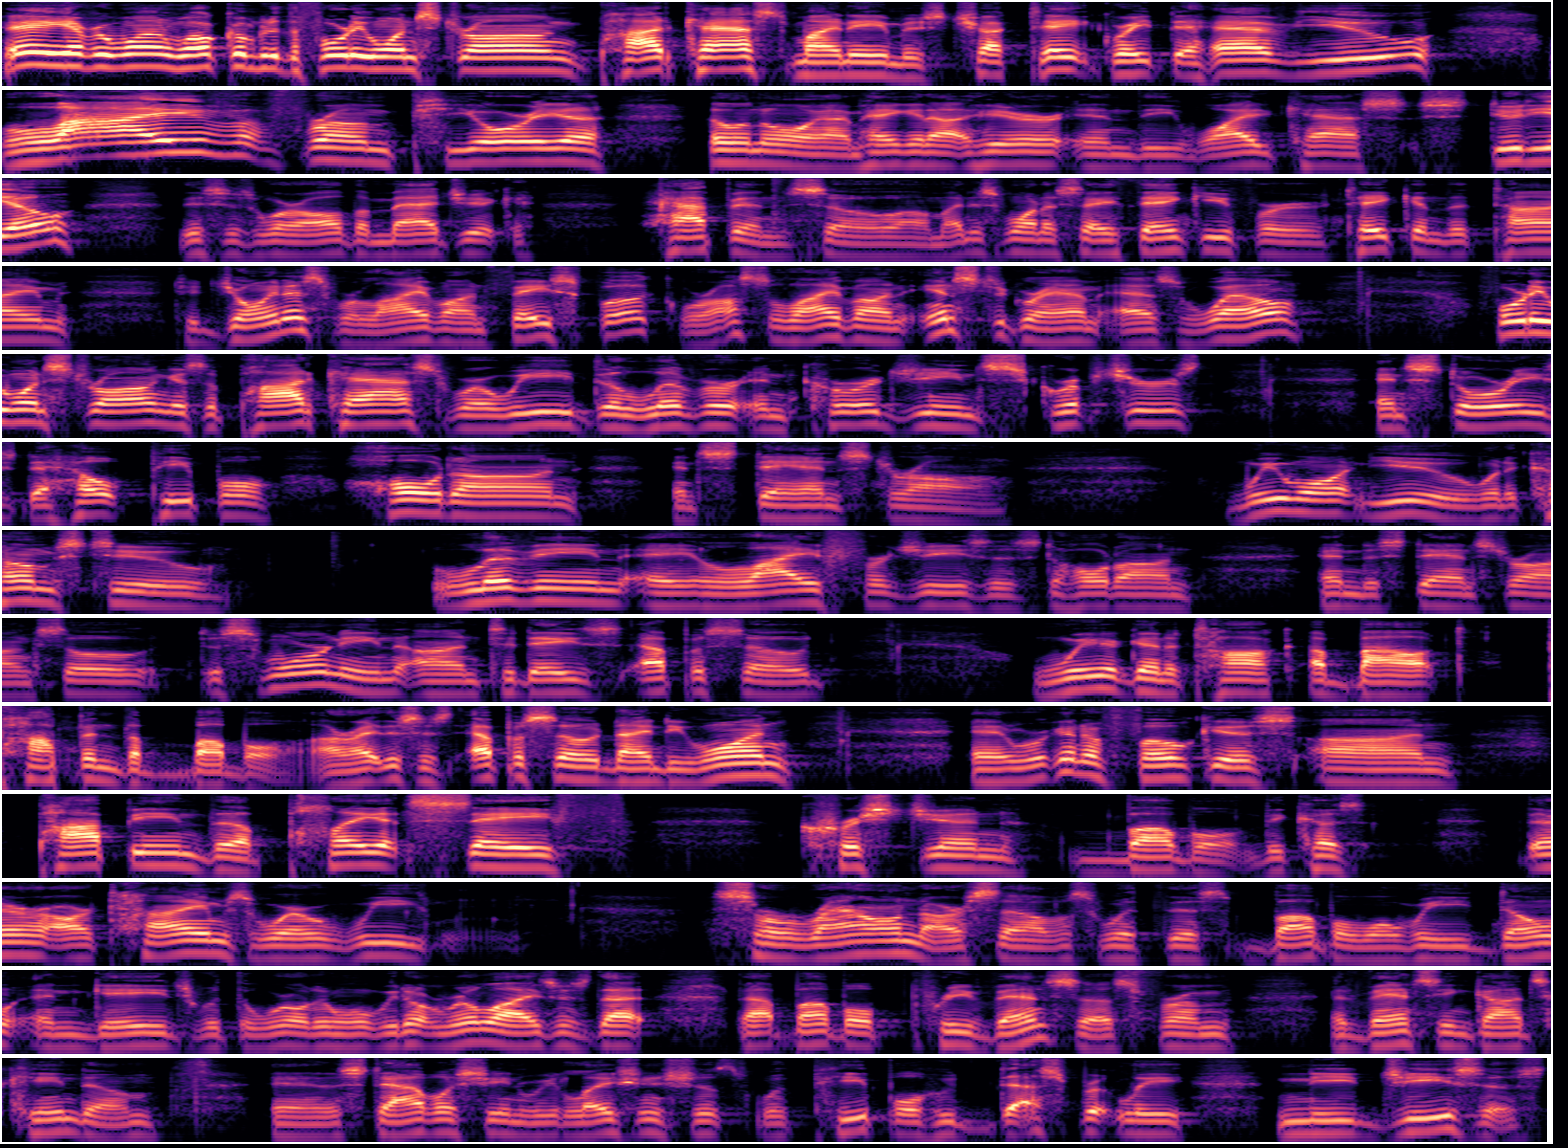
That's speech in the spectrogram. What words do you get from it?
Hey everyone, welcome to the 41 Strong podcast. My name is Chuck Tate. Great to have you live from Peoria, Illinois. I'm hanging out here in the Widecast studio. This is where all the magic happens. So um, I just want to say thank you for taking the time to join us. We're live on Facebook, we're also live on Instagram as well. 41 Strong is a podcast where we deliver encouraging scriptures and stories to help people hold on and stand strong. We want you, when it comes to living a life for Jesus, to hold on and to stand strong. So, this morning on today's episode, we are going to talk about popping the bubble. All right, this is episode 91, and we're going to focus on popping the play it safe Christian bubble because there are times where we surround ourselves with this bubble where we don't engage with the world. And what we don't realize is that that bubble prevents us from advancing God's kingdom and establishing relationships with people who desperately need Jesus.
